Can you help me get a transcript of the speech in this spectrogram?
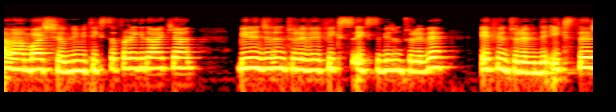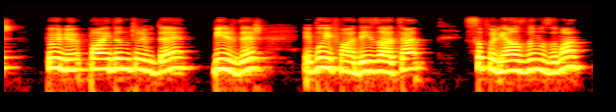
hemen başlayalım. Limit x 0'a giderken birincinin türevi fx eksi 1'in türevi f'in türevinde x'tir. Bölü paydanın türevi de 1'dir. E, bu ifadeyi zaten 0 yazdığımız zaman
